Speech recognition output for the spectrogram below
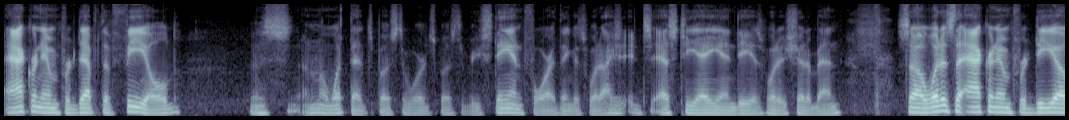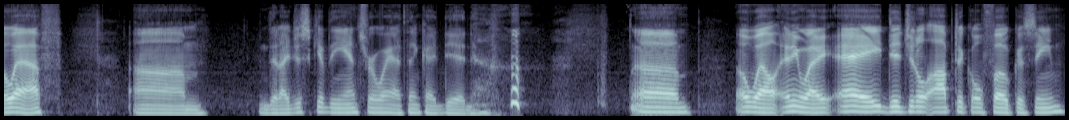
acronym for depth of field. This, I don't know what that's supposed to word supposed to be. Stand for, I think is what I. It's S T A N D is what it should have been. So what is the acronym for DOF? Um, did I just give the answer away? I think I did. um, oh well. Anyway, A digital optical focusing.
